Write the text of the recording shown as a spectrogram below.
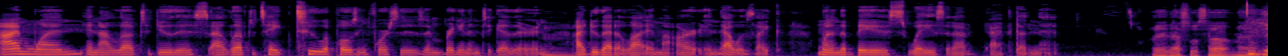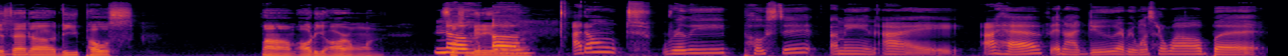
I'm one and I love to do this. I love to take two opposing forces and bringing them together and Mm. I do that a lot in my art and that was like one of the biggest ways that I've I've done that. yeah. That's what's up, man. Is that uh? Do you post um all your art on No, social media? um, I don't really post it. I mean, I I have and I do every once in a while, but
